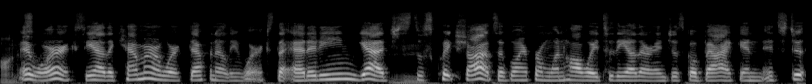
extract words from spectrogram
honestly It works. Yeah, the camera work definitely works. The editing, yeah, just Mhm. those quick shots of going from one hallway to the other and just go back and it's just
